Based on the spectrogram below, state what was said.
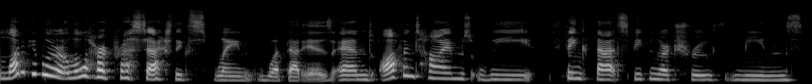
A lot of people are a little hard pressed to actually explain what that is. And oftentimes we think that speaking our truth means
